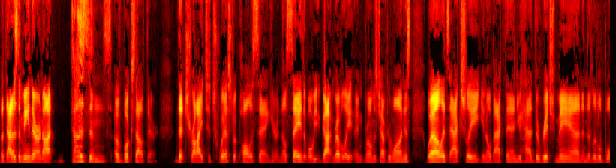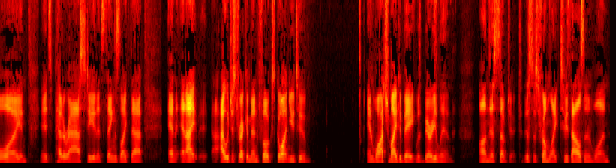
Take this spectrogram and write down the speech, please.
But that doesn't mean there are not dozens of books out there that try to twist what Paul is saying here. And they'll say that what we got in Revelation in Romans chapter 1 is, well, it's actually, you know, back then you had the rich man and the little boy and, and it's pederasty and it's things like that. And and I I would just recommend folks go on YouTube and watch my debate with Barry Lynn on this subject. This is from like 2001.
